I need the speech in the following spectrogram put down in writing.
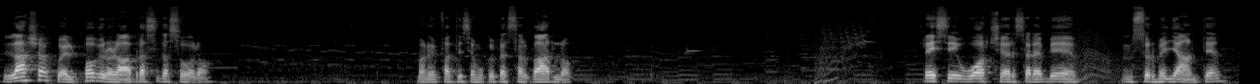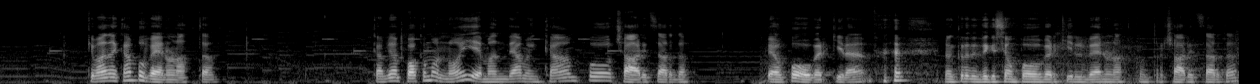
Lascia quel povero Lapras da solo. Ma noi infatti siamo qui per salvarlo. Racy Watcher sarebbe un sorvegliante che manda in campo Venonat. Cambiamo Pokémon noi e mandiamo in campo Charizard. È un po' overkill, eh? non credete che sia un po' overkill Venonat contro Charizard?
